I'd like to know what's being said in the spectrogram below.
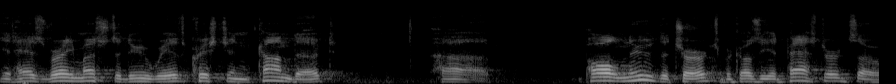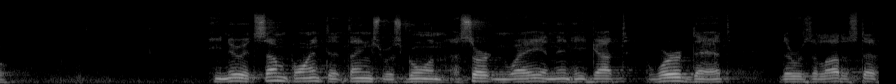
it has very much to do with Christian conduct. Uh, Paul knew the church because he had pastored, so he knew at some point that things was going a certain way, and then he got word that there was a lot of stuff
